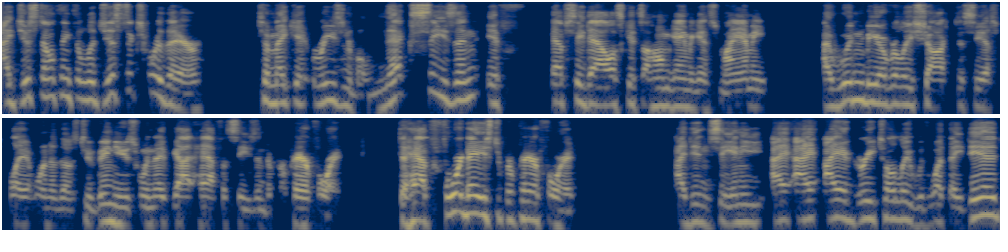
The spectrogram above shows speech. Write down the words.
I just don't think the logistics were there to make it reasonable. Next season, if FC Dallas gets a home game against Miami, I wouldn't be overly shocked to see us play at one of those two venues when they've got half a season to prepare for it. To have four days to prepare for it, I didn't see any. I, I, I agree totally with what they did.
